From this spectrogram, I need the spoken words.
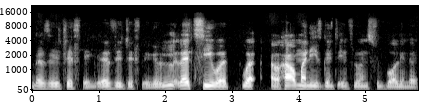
That's interesting. That's interesting. Let's see what what or how money is going to influence football in the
